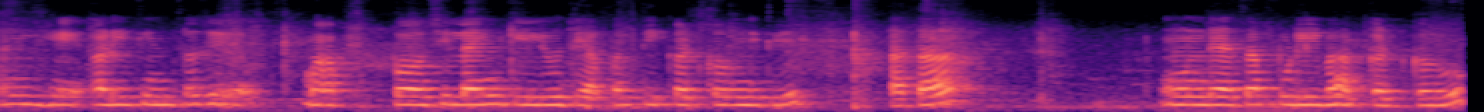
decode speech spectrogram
आणि हे अडीच इंच जे मापाची लाईन केली होती आपण ती कट करून घेतली. आता मुंड्याचा पुढील भाग कट करू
